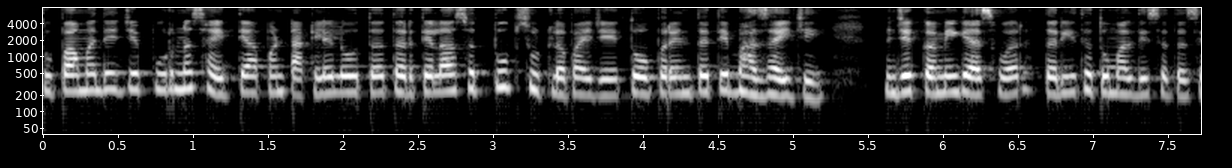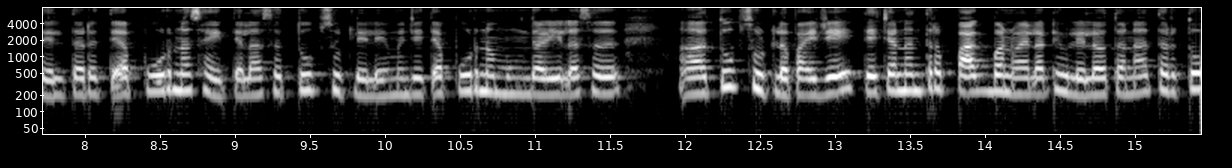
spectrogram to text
तुपामध्ये जे पूर्ण साहित्य आपण टाकलेलं होतं तर त्याला असं तूप सुटलं पाहिजे तोपर्यंत ते भाजायचे. म्हणजे कमी गॅसवर तर इथं तुम्हाला दिसत असेल तर त्या पूर्ण साहित्याला असं तूप सुटलेलं आहे. म्हणजे त्या पूर्ण मूग असं तूप सुटलं पाहिजे. त्याच्यानंतर पाक बनवायला ठेवलेला होता ना तर तो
